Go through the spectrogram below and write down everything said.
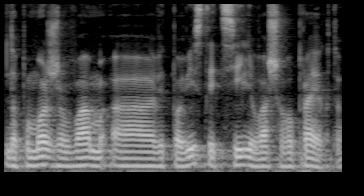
допоможе вам е, відповісти цілі вашого проєкту.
